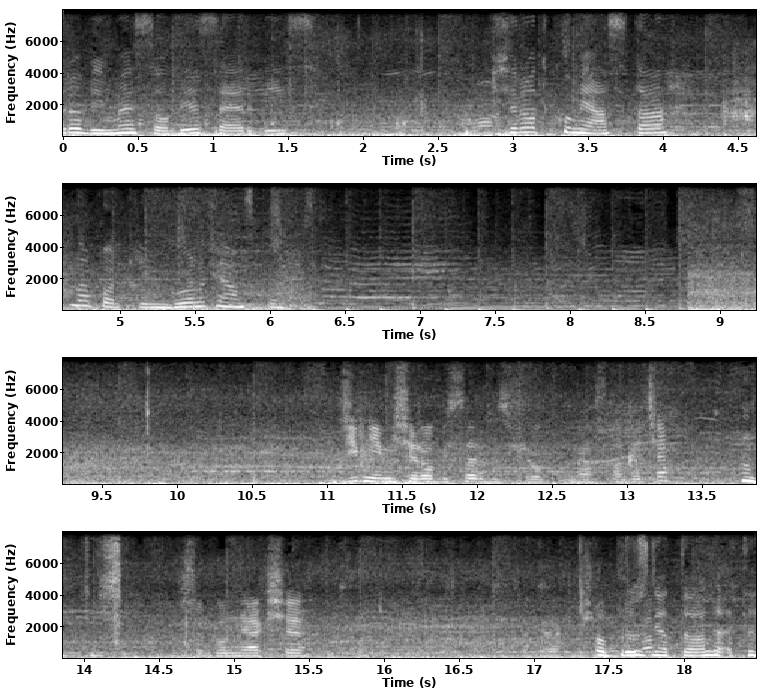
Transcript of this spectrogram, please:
robimy sobie serwis w środku miasta na parkingu elegancko. Dziwnie mi się robi serwis w środku miasta, wiecie? Szczególnie jak się... jak się Opróżnia toaletę.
